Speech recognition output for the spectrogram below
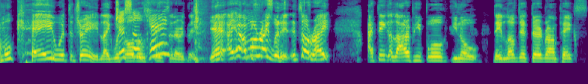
I'm okay with the trade, like with Just all okay? those picks and everything. Yeah, I, am all right with it. It's all right. I think a lot of people, you know, they love their third round picks.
